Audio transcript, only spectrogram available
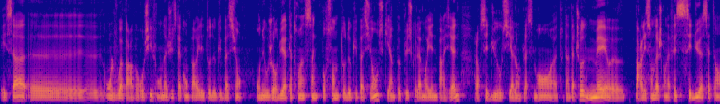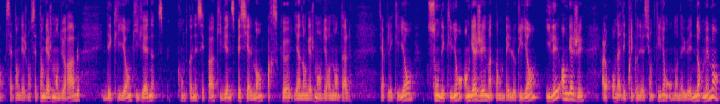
Et ça, euh, on le voit par rapport aux chiffres, on a juste à comparer les taux d'occupation. On est aujourd'hui à 85% de taux d'occupation, ce qui est un peu plus que la moyenne parisienne. Alors c'est dû aussi à l'emplacement, à tout un tas de choses, mais euh, par les sondages qu'on a fait, c'est dû à cet engagement. Cet engagement durable des clients qui viennent, qu'on ne connaissait pas, qui viennent spécialement parce qu'il y a un engagement environnemental. C'est-à-dire que les clients sont des clients engagés maintenant. Mais le client, il est engagé. Alors, on a des préconisations de clients, on en a eu énormément.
